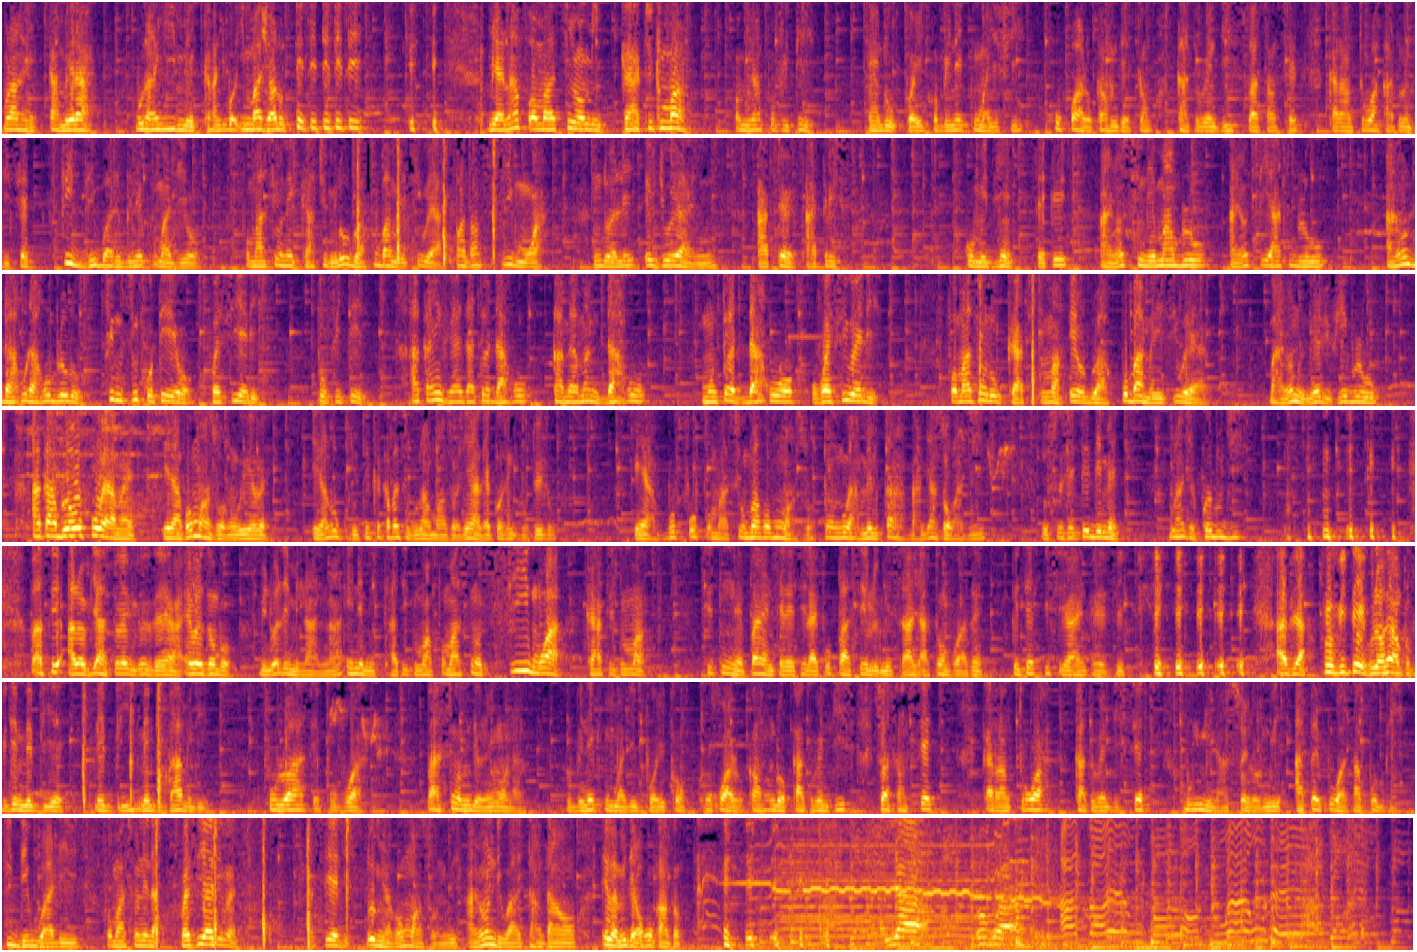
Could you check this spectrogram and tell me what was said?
pour une caméra, pour un mécan, image à l'autre, tété, tété, tété. Mais en information, gratuitement, on a profité. Un donc, pour y combiner avec Magnifique, pourquoi le quand des temps 90 67 43 97 fille bois de béné kumadio oh. formation est gratuite mais nous doit fouba messi pendant 6 mois nous doit aller et jouer à une acteur actrice comédien c'est que ayon cinéma bleu, ayon théâtre bleu, ayon daro daro bleu, film sin côté yo voici elle profiter aka un réalisateur daro caméraman daro monteur daro voici wedi formation lo gratuitement et lo do pour ba meri si bah ba ayon ni le fi blo aka blo fo ya me ina e e fo ma zo no ye me ina lo kuto te kaka ba se ko na ma zo yin ale ko sin kuto et un beau faux formation, on va avoir moins autant nous en même temps, bah Bandia Zoradi. de société demain. Vous n'avez quoi nous dit Parce que alors bien tous les vidéos c'est un hein, raison eh, bon. Mais nous les minana et nous gratuitement formation 6 mois gratuitement. Si tu n'es pas intéressé là, il faut passer le message à ton voisin. Peut-être qu'il sera intéressé. Asia, profitez, vous l'aurez en profité mes billets, mes billets, mes billets, pas me dire. Vouloir c'est pouvoir. Passion de rien on âme. Le hein. bénéfice m'a dit pour con, Pourquoi le camp 90 67 43 97 bolo mina sọ̀rọ̀ n'u ye appel ko whatsapp bi fide wa de formation ne la pɛsi yɛ di mɛ pɛsi yɛ di don mina fɔ ma sɔn n'u ye a yɔn de wa tantan o e bɛ min tɛ ko kan ya o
